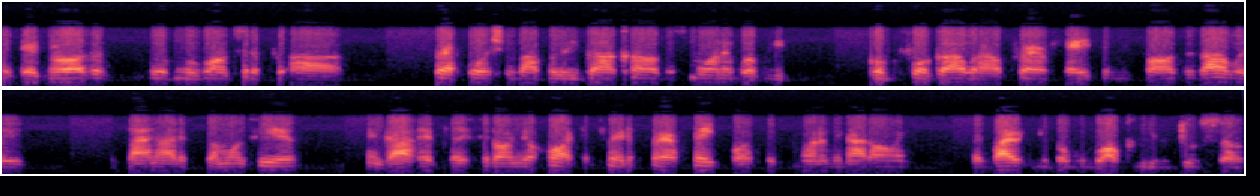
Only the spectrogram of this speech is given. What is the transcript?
If there's no other, we'll move on to the uh, prayer portion of I Believe God call this morning, where we go before God with our prayer of faith and we pause as always to find out if someone's here and God had placed it on your heart to pray the prayer of faith for us this morning. We not only invite you, but we welcome you to do so.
